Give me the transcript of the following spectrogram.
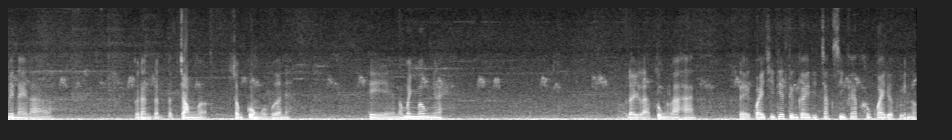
bên này là tôi đang tận, tận trong trong cùng của vườn này. Thì nó mênh mông như này. Đây là tùng la hán. Để quay chi tiết từng cây thì chắc xin phép không quay được vì nó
